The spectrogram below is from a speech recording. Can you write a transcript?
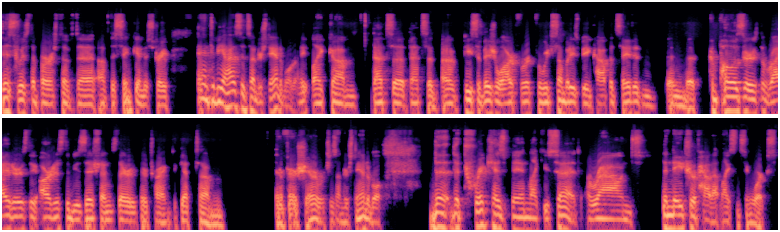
This was the birth of the of the sync industry. And to be honest it's understandable right? Like um that's a that's a, a piece of visual artwork for which somebody's being compensated and, and the composers the writers the artists the musicians they're they're trying to get um their fair share which is understandable the the trick has been like you said around the nature of how that licensing works.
